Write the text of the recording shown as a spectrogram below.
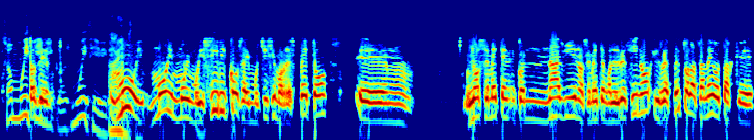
Son muy cívicos, muy cívicos. Muy, muy, muy, muy cívicos, hay muchísimo respeto. Eh, no se meten con nadie, no se meten con el vecino. Y respecto a las anécdotas que,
